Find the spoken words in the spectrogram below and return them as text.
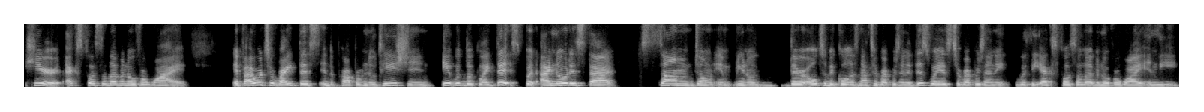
here, x plus 11 over y. If I were to write this in the proper notation, it would look like this. But I noticed that some don't you know their ultimate goal is not to represent it this way is to represent it with the x plus 11 over y in the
